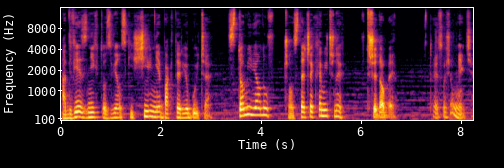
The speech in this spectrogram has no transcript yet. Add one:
a dwie z nich to związki silnie bakteriobójcze. 100 milionów cząsteczek chemicznych w 3 doby. To jest osiągnięcie.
